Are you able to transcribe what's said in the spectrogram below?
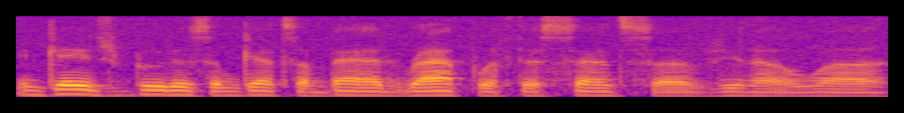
engaged Buddhism gets a bad rap with this sense of, you know, uh,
